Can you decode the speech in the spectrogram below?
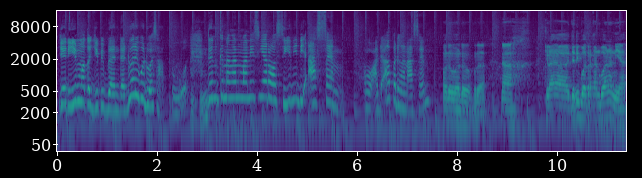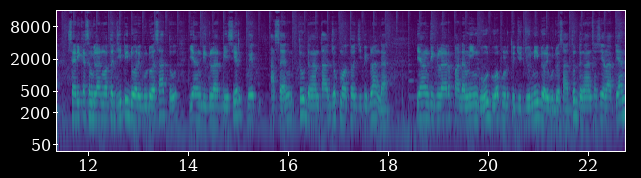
jadi MotoGP Belanda 2021 Mhm. dan kenangan manisnya Rossi ini di Asen. Oh, ada apa dengan Asen? Waduh, waduh, berat. Nah, kira jadi buat rekan buana nih ya, seri ke-9 MotoGP 2021 yang digelar di sirkuit Asen tuh dengan tajuk MotoGP Belanda yang digelar pada Minggu 27 Juni 2021 dengan sesi latihan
